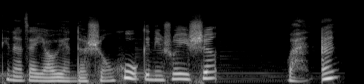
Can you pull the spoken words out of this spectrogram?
缇娜在遥远的神户跟你说一声晚安。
